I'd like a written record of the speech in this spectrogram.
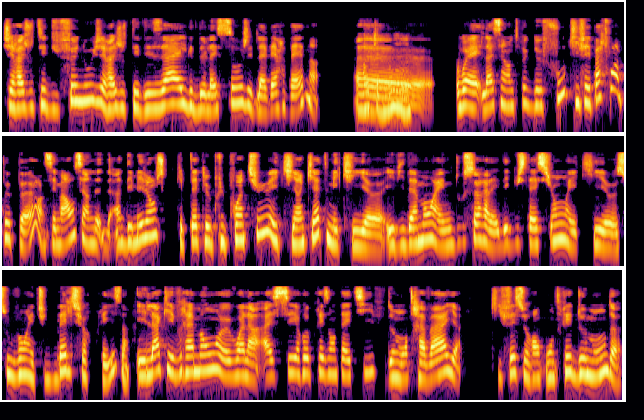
J'ai rajouté du fenouil, j'ai rajouté des algues, de la sauge et de la verveine. Oh, euh, Ouais, là c'est un truc de fou qui fait parfois un peu peur. C'est marrant, c'est un, des mélanges qui est peut-être le plus pointu et qui inquiète, mais qui euh, évidemment a une douceur à la dégustation et qui euh, souvent est une belle surprise. Et là qui est vraiment euh, voilà assez représentatif de mon travail, qui fait se rencontrer deux mondes,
